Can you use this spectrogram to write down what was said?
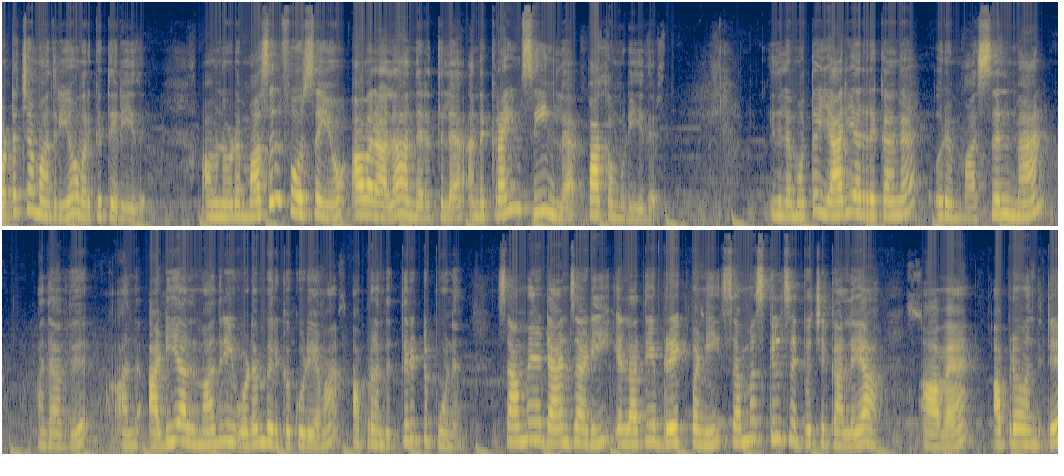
உடச்ச மாதிரியும் அவருக்கு தெரியுது. அவனோட மசில் ஃபோர்ஸையும் அவரால் அந்த இடத்துல அந்த க்ரைம் சீனில் பார்க்க முடியுது. இதில் மொத்தம் யார் யார் இருக்காங்க? ஒரு மசில் மேன் அதாவது அந்த அடியால் மாதிரி உடம்பு இருக்கக்கூடியவன் அப்புறம் அந்த திருட்டு பூனை. செம்மையாக டான்ஸ் ஆடி எல்லாத்தையும் பிரேக் பண்ணி செம்ம ஸ்கில் செட் வச்சுருக்கான் இல்லையா? அவன் அப்புறம் வந்துட்டு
